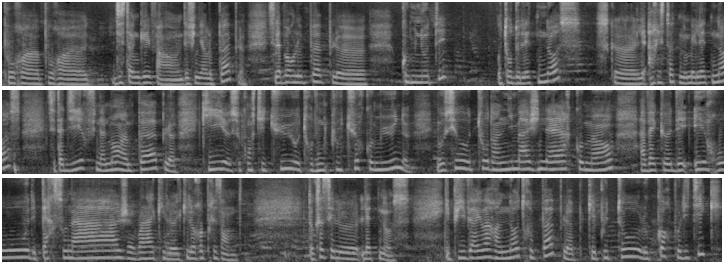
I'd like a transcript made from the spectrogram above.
pour, euh, pour euh, distinguer, enfin définir le peuple. C'est d'abord le peuple communauté, autour de l'ethnos, ce que Aristote nommait l'ethnos, c'est-à-dire finalement un peuple qui euh, se constitue autour d'une culture commune, mais aussi autour d'un imaginaire commun avec euh, des héros, des personnages, euh, voilà, qui le, représentent. Donc ça c'est le- l'ethnos. Et puis il va y avoir un autre peuple qui est plutôt le corps politique,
